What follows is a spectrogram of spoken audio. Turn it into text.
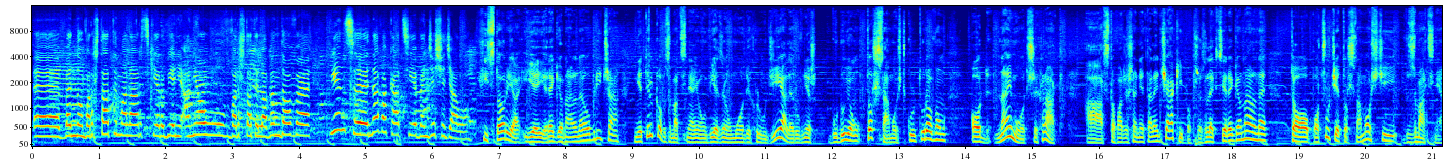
E, Będą warsztaty malarskie, robienie aniołów, warsztaty lawendowe, więc na wakacje będzie się działo. Historia i jej regionalne oblicza nie tylko wzmacniają wiedzę młodych ludzi, ale również budują tożsamość kulturową od najmłodszych lat. A Stowarzyszenie Talenciaki poprzez lekcje regionalne to poczucie tożsamości wzmacnia.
